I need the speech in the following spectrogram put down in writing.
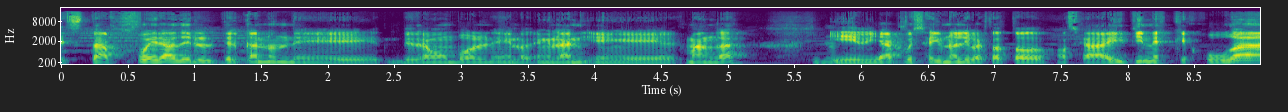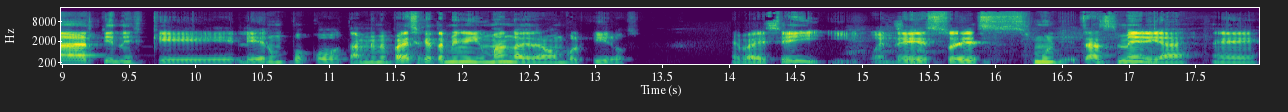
está fuera del, del canon de, de Dragon Ball en, lo- en el, en el manga. Y ya pues hay una libertad todo. O sea, ahí tienes que jugar, tienes que leer un poco. También me parece que también hay un manga de Dragon Ball Heroes. Me parece. Y, y, bueno, Sí. eso es multi- transmedia. eh,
